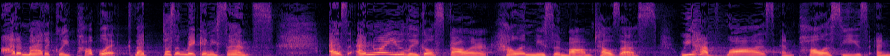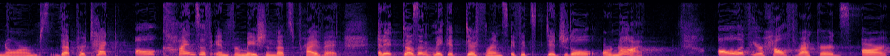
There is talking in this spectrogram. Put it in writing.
automatically public. That doesn't make any sense. As NYU legal scholar Helen Nissenbaum tells us, we have laws and policies and norms that protect all kinds of information that's private, and it doesn't make a difference if it's digital or not. All of your health records are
